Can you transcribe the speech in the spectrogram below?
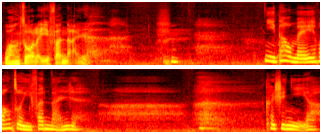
枉做了一番男人。哼。你倒没枉做一番男人，可是你呀，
